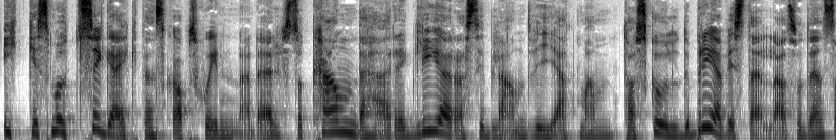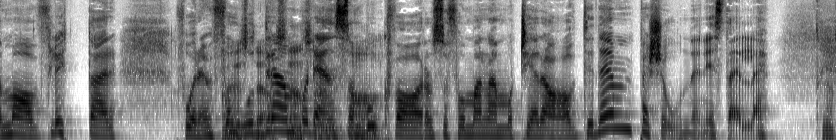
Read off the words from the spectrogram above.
icke smutsiga äktenskapsskillnader så kan det här regleras ibland via att man tar skuldbrev istället. Alltså den som avflyttar får en fordran på den som ja. bor kvar och så får man amortera av till den personen istället. Det.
